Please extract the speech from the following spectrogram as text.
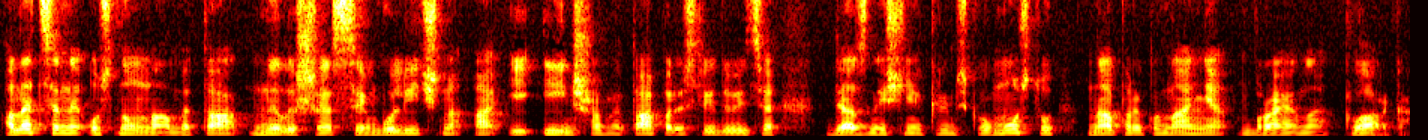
Але це не основна мета, не лише символічна, а і інша мета переслідується для знищення Кримського мосту на переконання Брайана Кларка.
